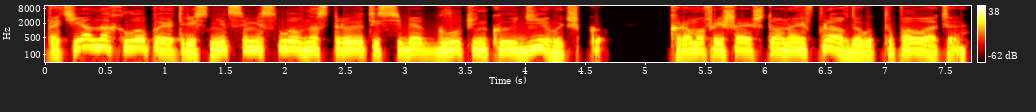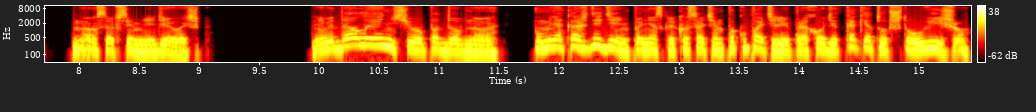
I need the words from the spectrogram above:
Татьяна хлопает ресницами, словно строит из себя глупенькую девочку. Хромов решает, что она и вправду туповата, но совсем не девочка. «Не видала я ничего подобного. У меня каждый день по несколько сотен покупателей проходит, как я тут что увижу?»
